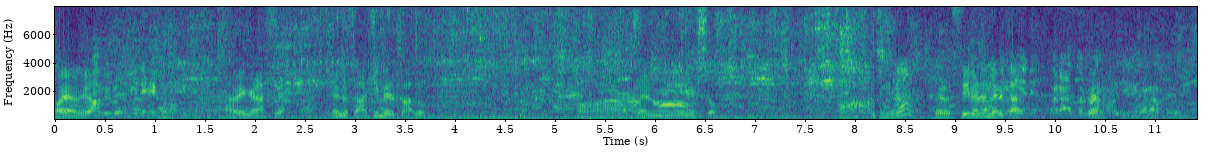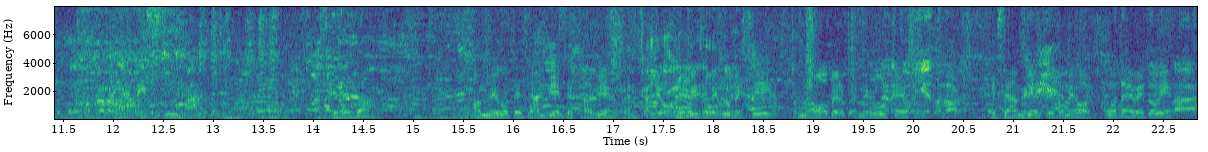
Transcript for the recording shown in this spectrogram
Oye, mira. Bienes económicos. Ah, bien, gracias. Entonces, aquí mercado. Ah, permiso. Ah, mira. Pero sí, ¿verdad? Mercado. Barato, Bueno. hermano. Viene barato. ¿Se puede comprar bienes, amigo? Ah, ¿Verdad? Amigo, ese ambiente está bien. El cayón de los dice, pobres. disculpe, sí. No, pero, me gusta eso. Ese ambiente es mejor. ¿Cómo te ves? ¿Todo bien? Ah,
